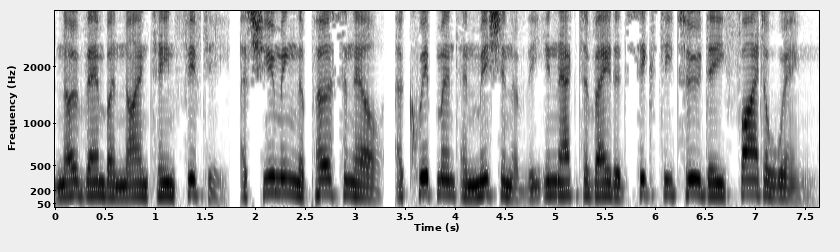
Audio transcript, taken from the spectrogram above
November 1950, assuming the personnel, equipment and mission of the inactivated 62D Fighter Wing.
